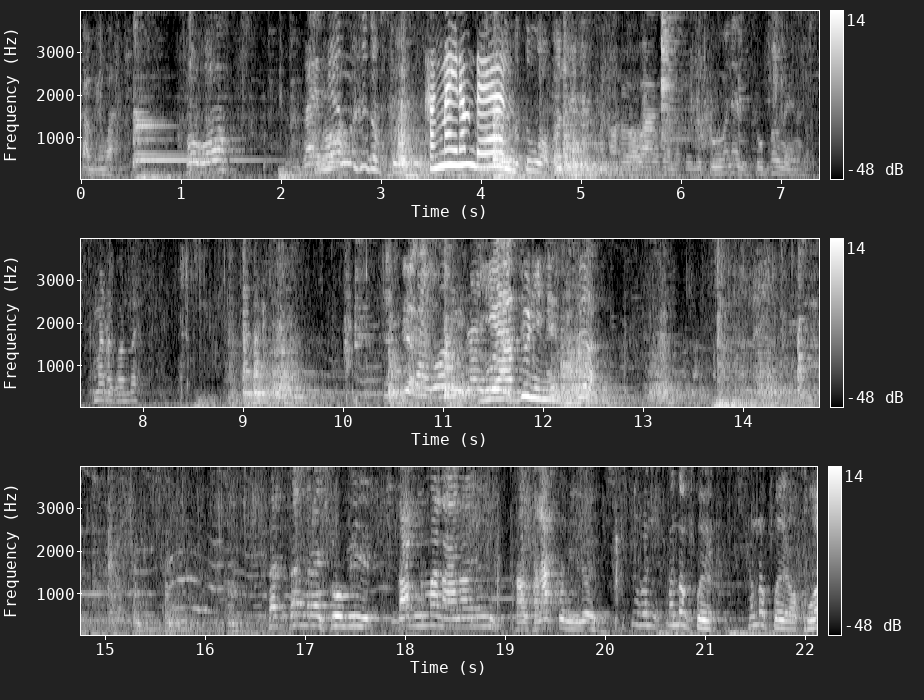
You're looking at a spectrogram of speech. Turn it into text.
ต่ำยังวะโอ้โห ได้บ่เนี่ยมันคือต้องเปิดข้างในน้ำแดนประตูออกก่อนเลยเอาวางก่อนประตูไม่ได้ทุบตรงไหนนะมาตะก่อนไปเสื้อเหยียบอยู่นี่เนี่ยเสื้อท่านท่านอะไรช่วงนี้ดันมานานหน่อยนึงเขาทะลักตัวนี้เลยมันมันต้องเปิดมันต้องเปิดออกหัว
